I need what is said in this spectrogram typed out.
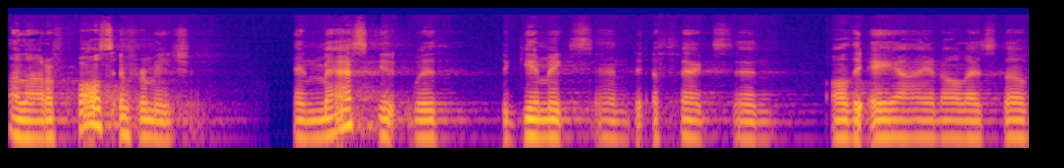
a lot of false information and mask it with the gimmicks and the effects and all the AI and all that stuff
